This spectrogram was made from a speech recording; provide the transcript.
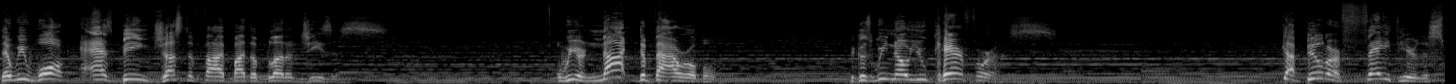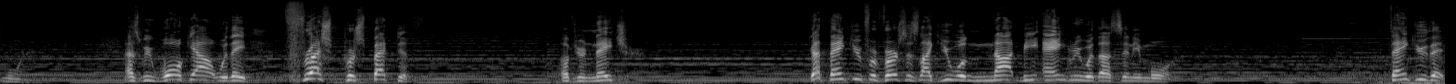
That we walk as being justified by the blood of Jesus. We are not devourable because we know you care for us. God, build our faith here this morning as we walk out with a fresh perspective of your nature God, thank you for verses like, You will not be angry with us anymore. Thank you that,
